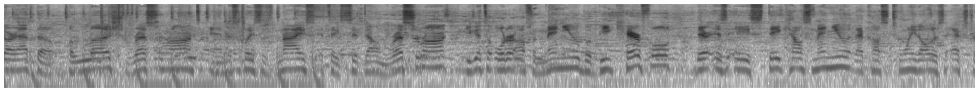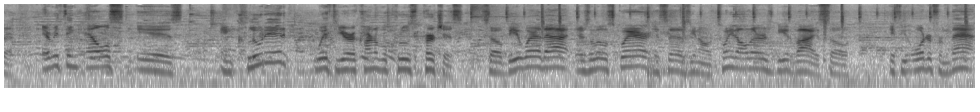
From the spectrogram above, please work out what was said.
are at the Blush restaurant, and this place is nice. It's a sit down restaurant. You get to order off a menu, but be careful. There is a steakhouse menu that costs $20 extra. Everything else is included with your Carnival Cruise purchase. So be aware of that. There's a little square. It says, you know, $20, be advised. So if you order from that,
